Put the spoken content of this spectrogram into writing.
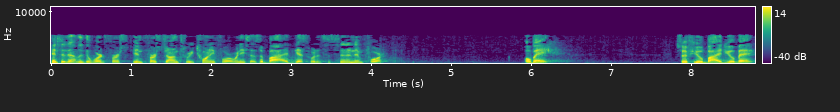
Incidentally, the word first in 1 John 3:24 when he says abide, guess what it's a synonym for? Obey. So if you abide, you obey.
